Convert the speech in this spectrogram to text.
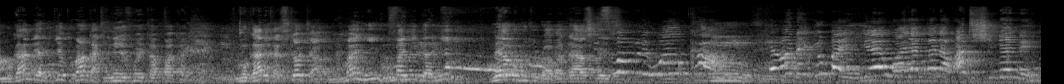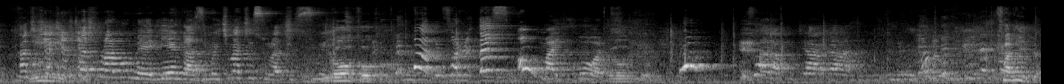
mugambye ajje kubanga tineekweka paka? Mugambye kasito kyamumanyi mumanyi gani? Naye olubuto lwabadde aswezi ennyumba yeewa kinene. Kati kyo kintu kyasula ruuma eryengazi mwe kiba kisula kiswi. My God. Sala kujagana. farida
